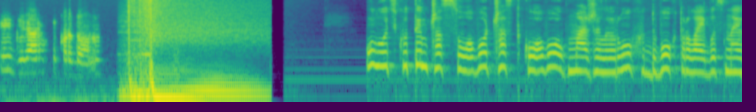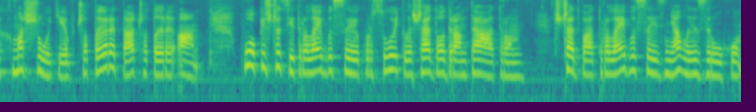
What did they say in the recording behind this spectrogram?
цій ділянці кордону. У Луцьку тимчасово частково обмежили рух двох тролейбусних маршрутів 4 та 4А. Поки що ці тролейбуси курсують лише до драмтеатру. Ще два тролейбуси зняли з руху.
